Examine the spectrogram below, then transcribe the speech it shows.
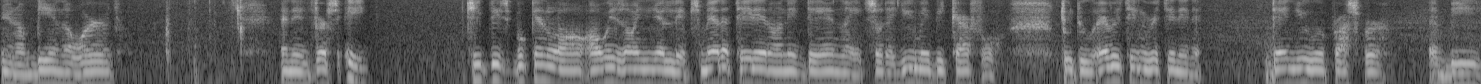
you know, be in the Word. And in verse 8, keep this book and law always on your lips, meditate it on it day and night, so that you may be careful to do everything written in it. Then you will prosper and be,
